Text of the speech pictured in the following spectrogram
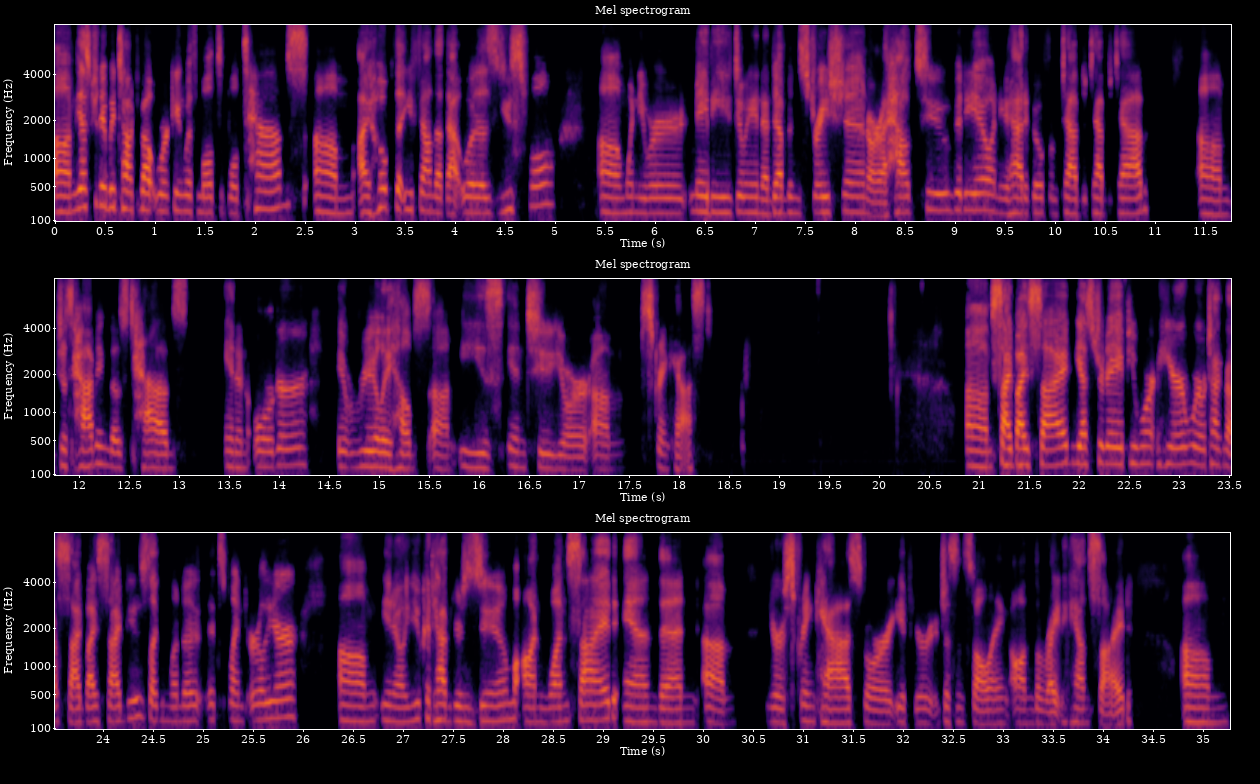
Um, yesterday we talked about working with multiple tabs. Um, I hope that you found that that was useful um, when you were maybe doing a demonstration or a how-to video and you had to go from tab to tab to tab. Um, just having those tabs in an order, it really helps um, ease into your um, screencast. Um, side by side, yesterday, if you weren't here, we were talking about side by side views, like Linda explained earlier. Um, you know, you could have your Zoom on one side and then um, your screencast, or if you're just installing on the right hand side. Um,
